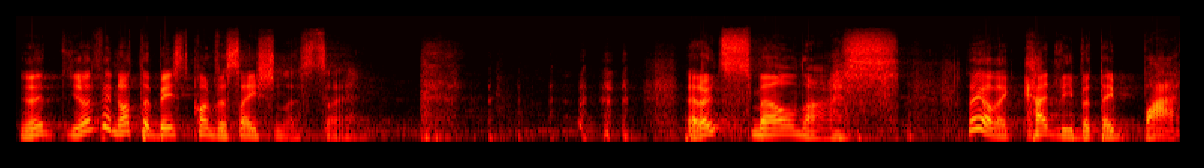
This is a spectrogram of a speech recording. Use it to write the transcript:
You know, you know they're not the best conversationalists, eh? they don't smell nice. They are like cuddly, but they bite.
